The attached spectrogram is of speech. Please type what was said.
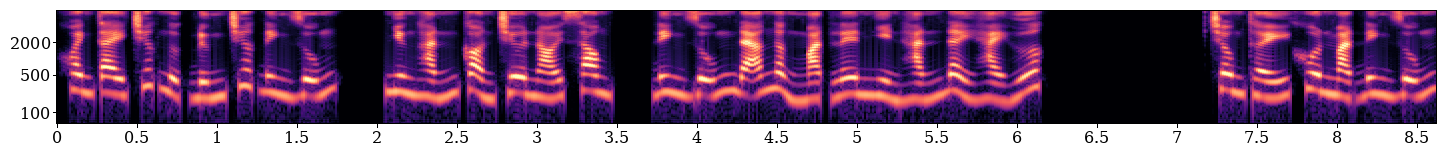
khoanh tay trước ngực đứng trước Đinh Dũng, nhưng hắn còn chưa nói xong, Đinh Dũng đã ngẩng mặt lên nhìn hắn đầy hài hước. Trông thấy khuôn mặt Đinh Dũng,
